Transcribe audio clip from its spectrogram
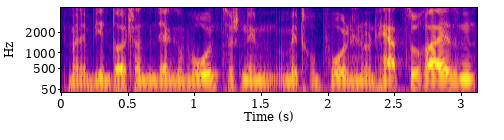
ich meine, wir in Deutschland sind ja gewohnt, zwischen den Metropolen hin und her zu reisen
